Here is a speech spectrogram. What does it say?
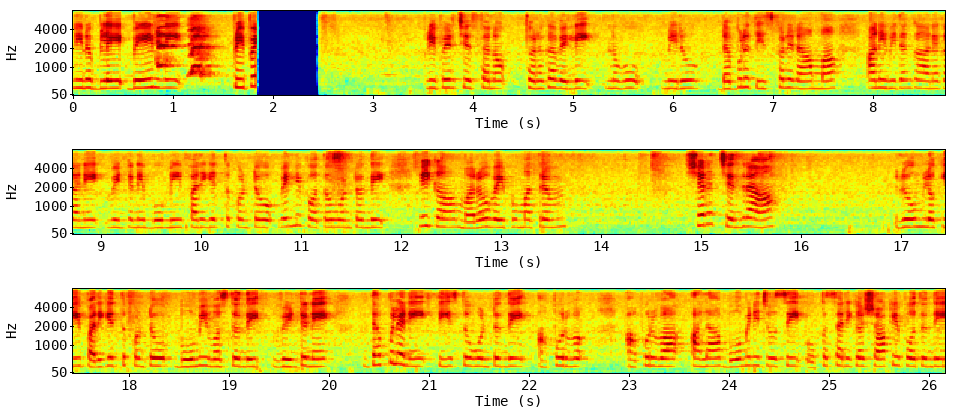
నేను బ్లే బెయిల్ని ప్రిపేర్ ప్రిపేర్ చేస్తాను త్వరగా వెళ్ళి నువ్వు మీరు డబ్బులు తీసుకొని రా అమ్మా అనే విధంగా అనగానే వెంటనే భూమి పరిగెత్తుకుంటూ వెళ్ళిపోతూ ఉంటుంది. ఇక మరోవైపు మాత్రం శరత్ చంద్ర రూమ్లోకి పరిగెత్తుకుంటూ భూమి వస్తుంది. వెంటనే డబ్బులని తీస్తూ ఉంటుంది. అపూర్వ అపూర్వ అలా భూమిని చూసి ఒక్కసారిగా షాక్ అయిపోతుంది.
